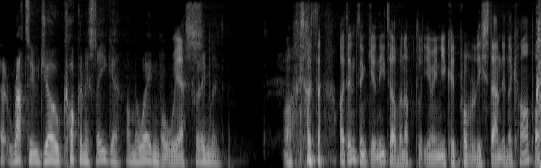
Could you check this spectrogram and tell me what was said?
at Ratu Joe Cokanasiga on the wing oh yes for England. Oh, I don't think you need to have an up. I mean, you could probably stand in the car park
